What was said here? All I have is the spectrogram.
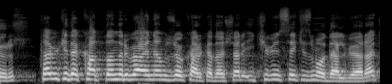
görüyoruz. Tabii ki de katlanır bir aynamız yok arkadaşlar. 2008 model bir araç.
